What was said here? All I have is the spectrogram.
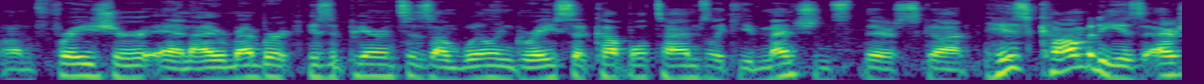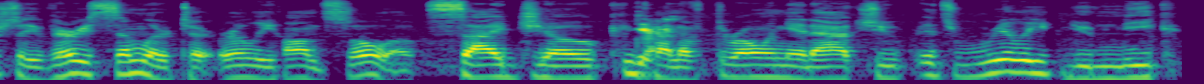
on Frasier, and I remember his appearances on Will and Grace a couple times, like you mentioned there, Scott. His comedy is actually very similar to early Han Solo. Side side joke, yeah. kind of throwing it at you. It's really unique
